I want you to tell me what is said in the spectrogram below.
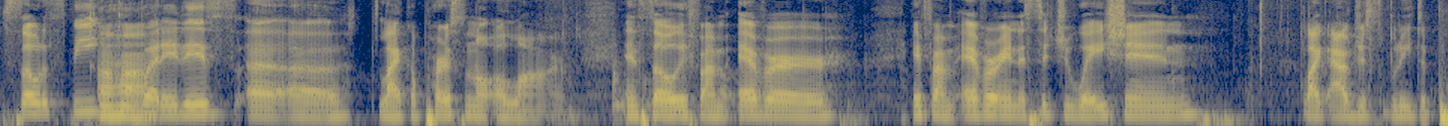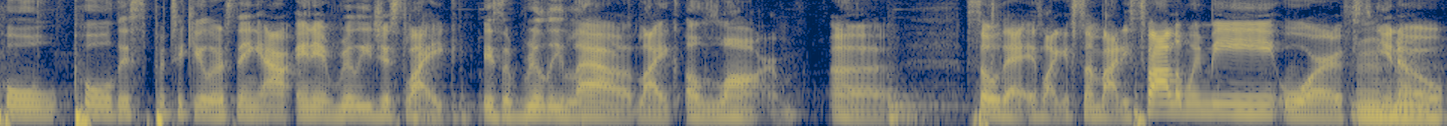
so to speak, Uh-huh. but it is a, a like a personal alarm. And so if I'm ever if I'm ever in a situation like I just need to pull pull this particular thing out. And it really just like is a really loud like alarm. Uh so that if like if somebody's following me or if you mm-hmm. know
